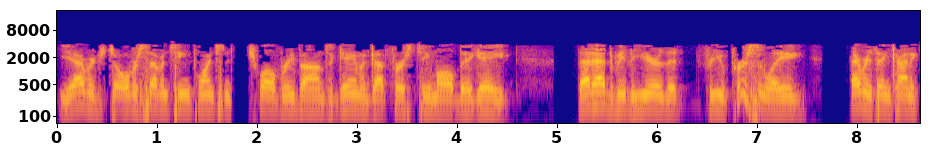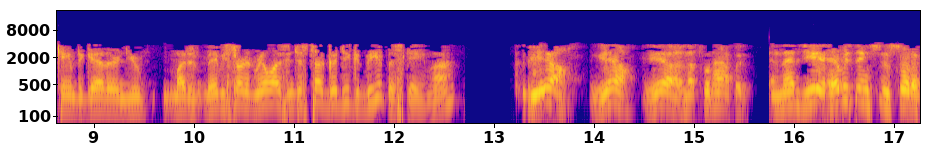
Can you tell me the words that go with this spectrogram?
you averaged over 17 points and 12 rebounds a game and got first team All Big Eight. That had to be the year that, for you personally, everything kind of came together, and you might have maybe started realizing just how good you could be at this game, huh? Yeah, yeah, yeah, and that's what happened. And that year, everything just sort of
